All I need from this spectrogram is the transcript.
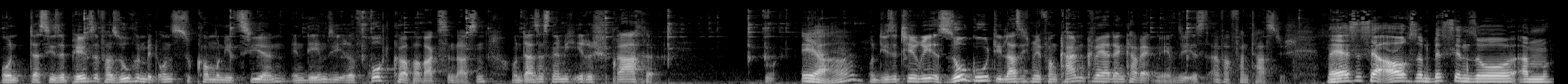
Und dass diese Pilze versuchen, mit uns zu kommunizieren, indem sie ihre Fruchtkörper wachsen lassen. Und das ist nämlich ihre Sprache. Ja. Und diese Theorie ist so gut, die lasse ich mir von keinem Querdenker wegnehmen. Sie ist einfach fantastisch. Naja, es ist ja auch so ein bisschen so, ähm,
